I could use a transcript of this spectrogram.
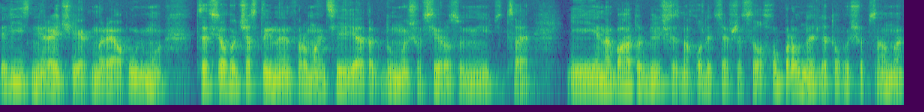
різні речі, як ми реагуємо. Це всього частина інформації. Я так думаю, що всі розуміють це. І набагато більше знаходиться вже в силах оборони для того, щоб саме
